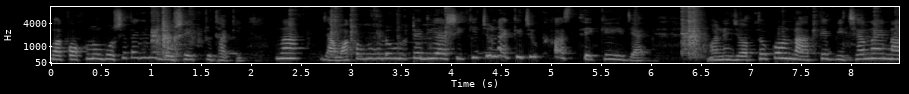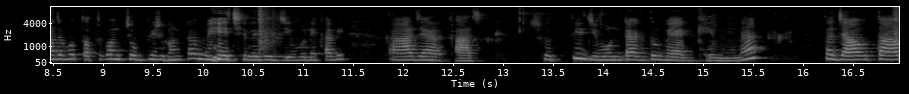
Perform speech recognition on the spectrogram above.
বা কখনো বসে থাকি যে বসে একটু থাকি। না জামা কাপড়গুলো উল্টে দিয়ে আসি। কিছু না কিছু কাজ থেকেই যায়। মানে যতক্ষণ রাতে বিছানায় না যাব, ততক্ষণ চব্বিশ ঘণ্টা মেয়ে ছেলেদের জীবনে খালি কাজ আর কাজ। সত্যি জীবনটা একদম একঘেয়েমি, না? তা যাও, তাও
